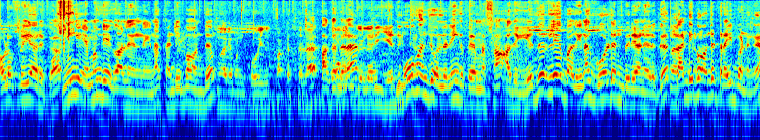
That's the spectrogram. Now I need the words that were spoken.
அவ்வளோ ஃப்ரீயாக இருக்குது நீங்கள் எம்எம்டிஏ காலில் இருந்தீங்கன்னா கண்டிப்பாக வந்து மாரியம்மன் கோயில் பக்கத்தில் பக்கத்தில் மோகன் ஜுவல்லரி இங்கே ஃபேமஸ் தான் அதுக்கு எதிரிலே பார்த்தீங்கன்னா கோல்டன் பிரியாணி இருக்கு கண்டிப்பாக வந்து ட்ரை பண்ணுங்க.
